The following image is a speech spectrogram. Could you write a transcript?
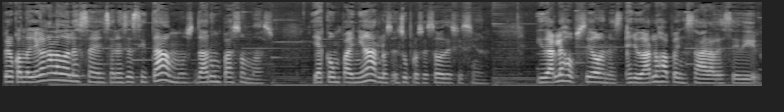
Pero cuando llegan a la adolescencia necesitamos dar un paso más y acompañarlos en su proceso de decisión y darles opciones, ayudarlos a pensar, a decidir.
